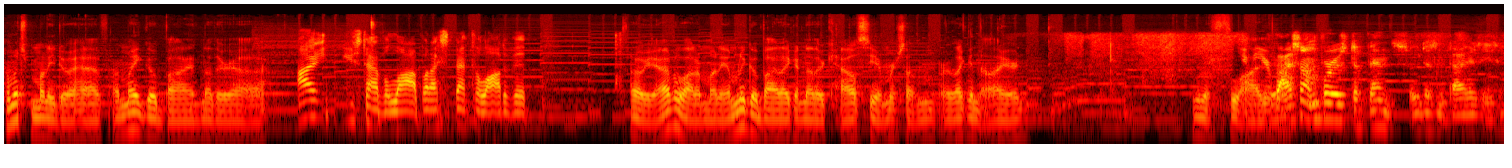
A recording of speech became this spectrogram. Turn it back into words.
How much money do I have? I might go buy another. uh I used to have a lot, but I spent a lot of it. Oh yeah, I have a lot of money. I'm gonna go buy like another calcium or something, or like an iron. I'm gonna fly. Give me there. Buy something for his defense so he doesn't die as easy.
